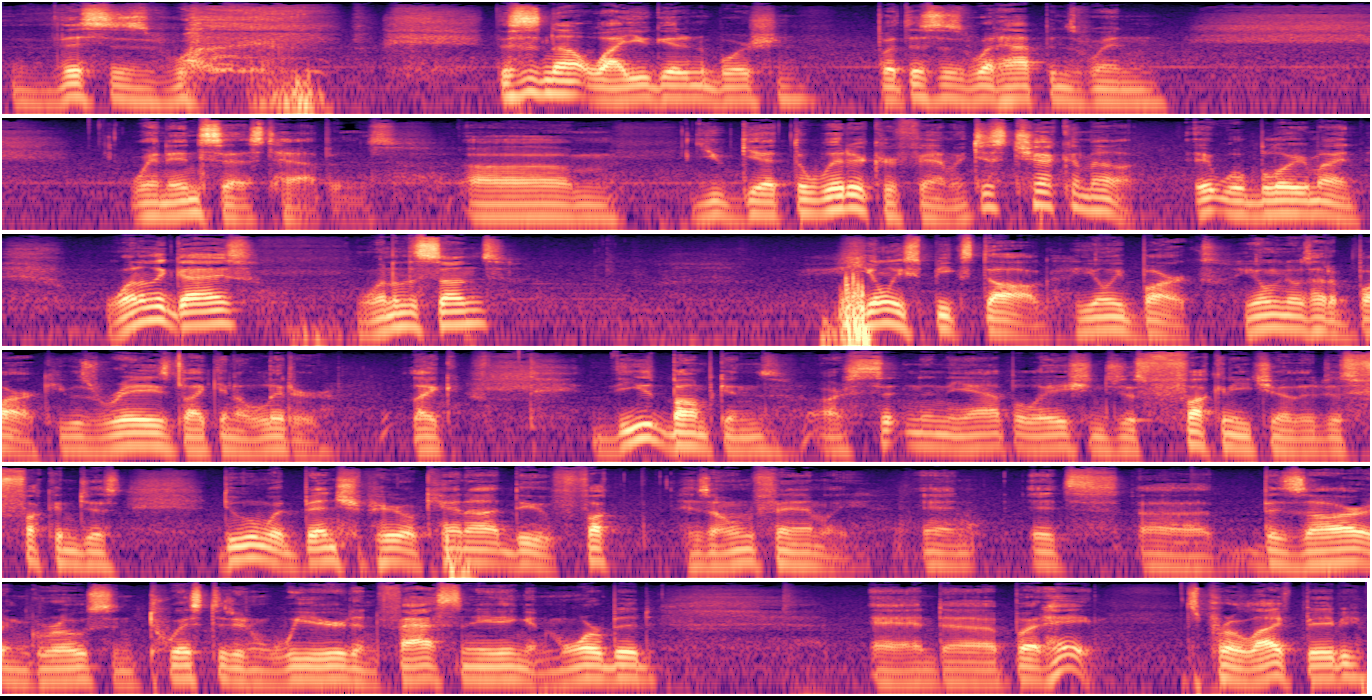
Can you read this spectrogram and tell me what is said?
This is this is not why you get an abortion, but this is what happens when when incest happens. Um, you get the Whittaker family. Just check them out. It will blow your mind. One of the guys, one of the sons, he only speaks dog. He only barks. He only knows how to bark. He was raised like in a litter. Like these bumpkins are sitting in the Appalachians just fucking each other, just fucking just doing what Ben Shapiro cannot do. Fuck his own family. And it's uh, bizarre and gross and twisted and weird and fascinating and morbid. And uh, but hey, it's pro life, baby.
